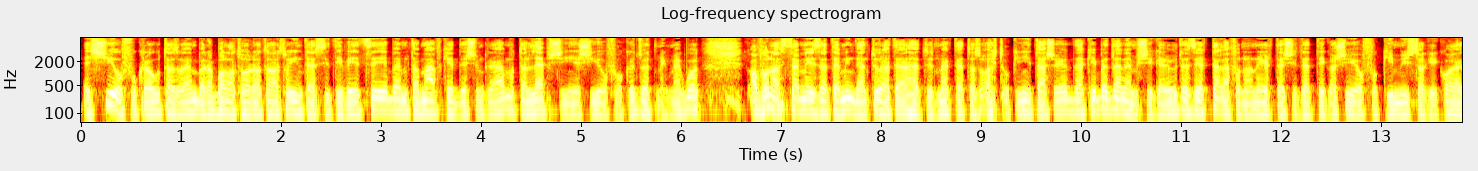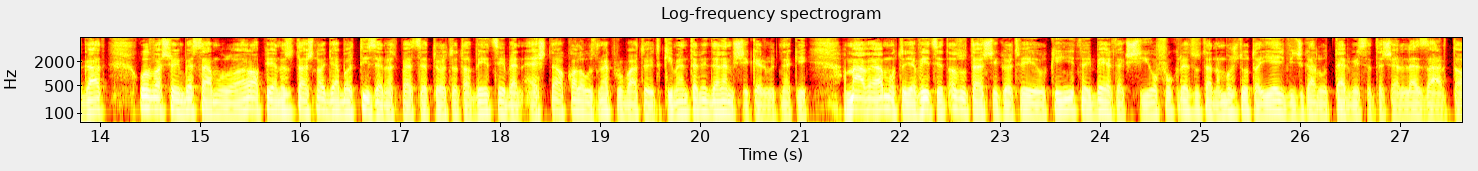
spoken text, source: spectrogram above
egy siófokra utazó ember a Balatonra tartó Intercity WC-ben, mint a MÁV kérdésünkre elmondta, Lepsiny és Siófok között még megvolt. A vonat személyzete minden tőle telhetőt megtett az ajtó kinyitása érdekében, de nem sikerült, ezért telefonon értesítették a Siófoki műszaki kollégát. Olvasóink beszámoló alapján az utás nagyjából 15 percet töltött a WC-ben este, a kalauz megpróbálta őt kimenteni, de nem sikerült neki. A MÁV elmondta, hogy a WC-t azután sikerült végül kinyitni, hogy beértek Siófokra, ezután a mosdót a jegyvizsgáló természetesen lezárta.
